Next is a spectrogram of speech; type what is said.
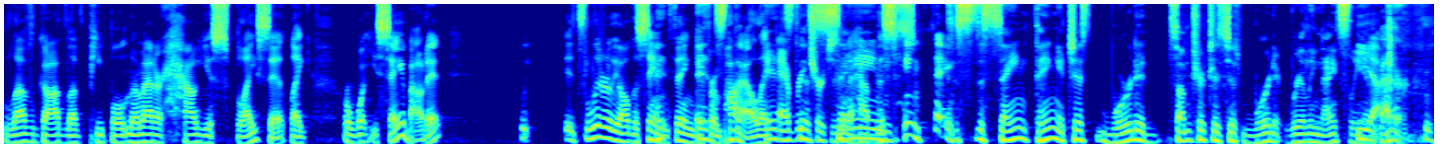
love God, love people, no matter how you splice it, like, or what you say about it? It's literally all the same thing, different It's the- pile. like every church is going to have the same thing. It's the same thing. It just worded. Some churches just word it really nicely Yeah. and better.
